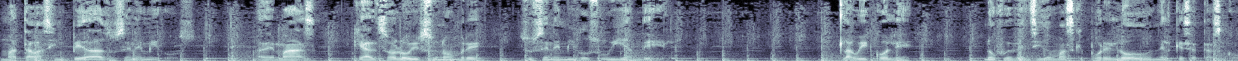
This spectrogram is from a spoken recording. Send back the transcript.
mataba sin piedad a sus enemigos. Además, que al solo oír su nombre, sus enemigos huían de él. Tlahuicole no fue vencido más que por el lodo en el que se atascó,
